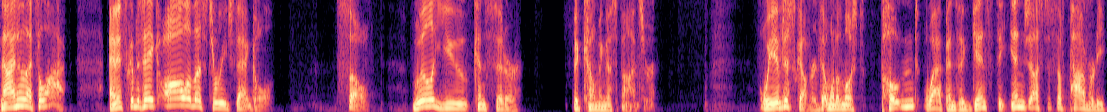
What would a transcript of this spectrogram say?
Now, I know that's a lot, and it's going to take all of us to reach that goal. So, will you consider becoming a sponsor? We have discovered that one of the most potent weapons against the injustice of poverty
